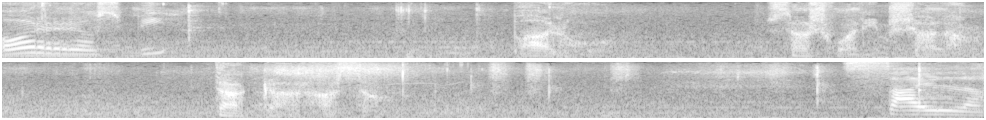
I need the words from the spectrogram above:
Orrospi? Palu. Sashwalim Shalam. Takar Hassan. Saila.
